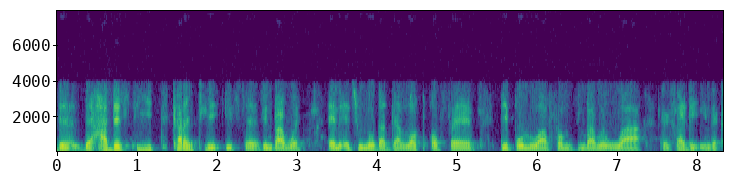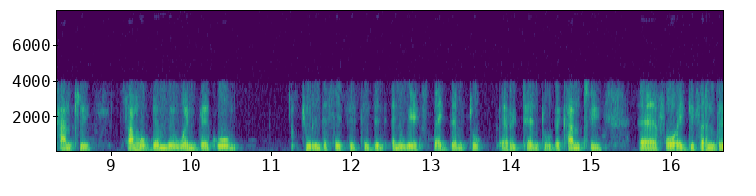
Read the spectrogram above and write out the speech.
the, the hardest hit currently is uh, Zimbabwe. And as you know, that there are a lot of uh, people who are from Zimbabwe who are residing in the country. Some of them they went back home during the festive season, and we expect them to uh, return to the country uh, for a different uh,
